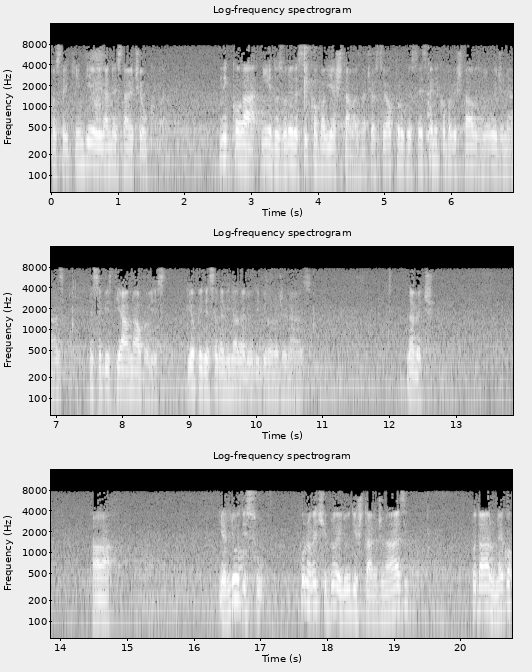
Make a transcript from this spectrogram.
posle ikindije, u 11 na večer ukopan nikoga nije dozvolio da se iko obavještava. Znači, ostaje oporuku da se ne sve niko obavještava za njegove dženaze. Ne se biti javna obavijest. I opet je 7000 ljudi bilo na dženazu. Na večer. A, jer ljudi su, puno veći broj ljudi šta na dženazi, po danu nego,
